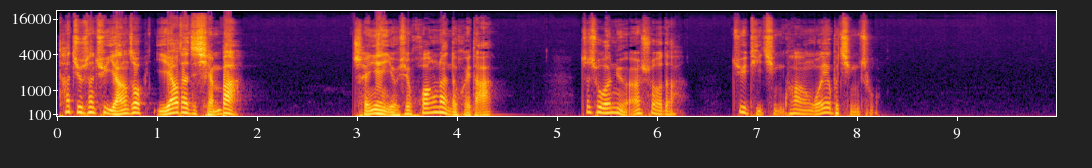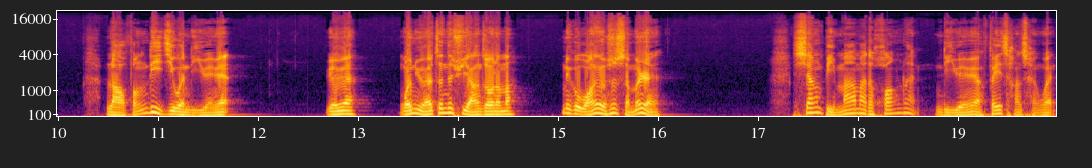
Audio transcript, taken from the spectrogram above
她就算去扬州也要带着钱吧？陈燕有些慌乱地回答：“这是我女儿说的，具体情况我也不清楚。”老冯立即问李媛媛：“媛媛。”我女儿真的去扬州了吗？那个网友是什么人？相比妈妈的慌乱，李媛媛非常沉稳，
